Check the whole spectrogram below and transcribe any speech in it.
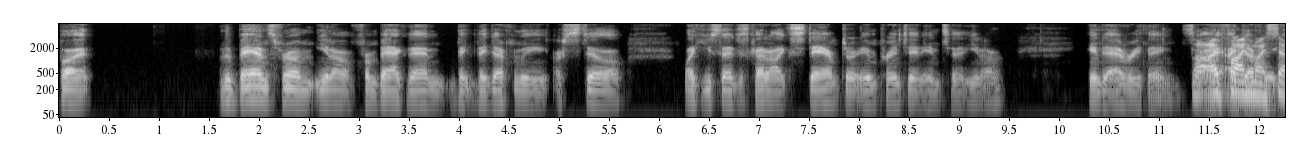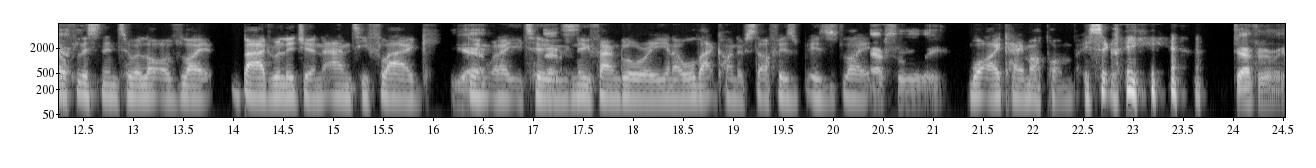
but the bands from you know from back then they, they definitely are still like you said just kind of like stamped or imprinted into you know into everything so Like, I, find definitely myself listening to a lot of like Bad Religion, Anti Flag, yeah Blink One Eighty Two, that's- Newfound Glory. You know, all that kind of stuff is is like absolutely what I came up on, basically. definitely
